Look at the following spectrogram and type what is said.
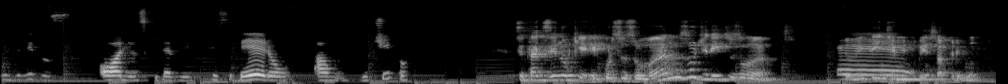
os devidos olhos que deve receber ou algo do tipo? Você está dizendo o quê? Recursos humanos ou direitos humanos? É... Eu não entendi é. muito bem a sua pergunta.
